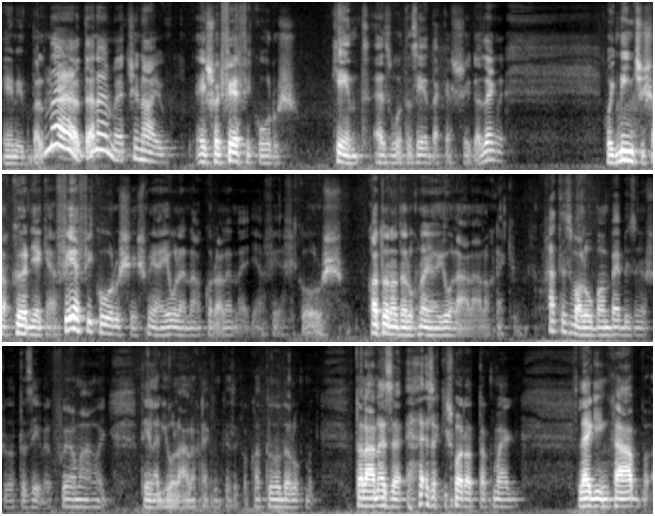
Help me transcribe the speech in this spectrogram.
én itt bele. Ne, de nem, mert csináljuk. És hogy férfi kórusként ez volt az érdekesség az egész, hogy nincs is a környéken férfi kórus, és milyen jó lenne, akkor lenne egy ilyen férfi kórus. Katonadalok nagyon jól állnának nekünk. Hát ez valóban bebizonyosodott az évek folyamán, hogy tényleg jól állnak nekünk ezek a katonadalok, meg talán eze, ezek is maradtak meg leginkább,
